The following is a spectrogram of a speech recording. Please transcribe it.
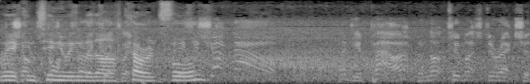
We're Shot continuing with very our current form. a shot now. Plenty of power, but not too much direction.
